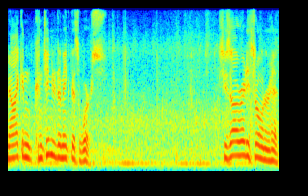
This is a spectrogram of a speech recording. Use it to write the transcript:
now I can continue to make this worse. She's already throwing her head.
